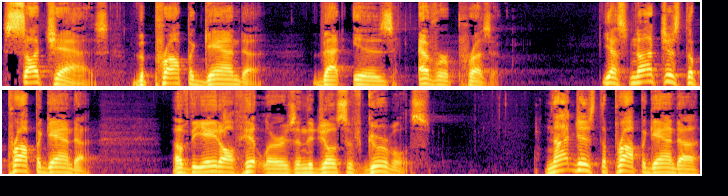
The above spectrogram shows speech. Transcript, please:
such as the propaganda that is ever present. Yes, not just the propaganda of the Adolf Hitlers and the Joseph Goebbels, not just the propaganda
